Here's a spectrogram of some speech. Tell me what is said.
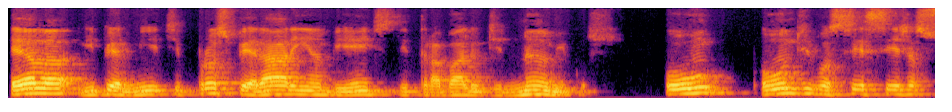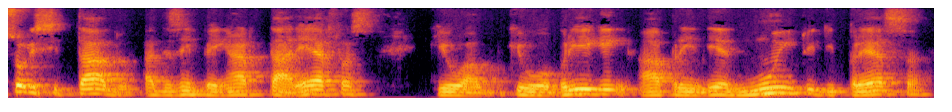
Ela lhe permite prosperar em ambientes de trabalho dinâmicos, onde você seja solicitado a desempenhar tarefas que o, que o obriguem a aprender muito e depressa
